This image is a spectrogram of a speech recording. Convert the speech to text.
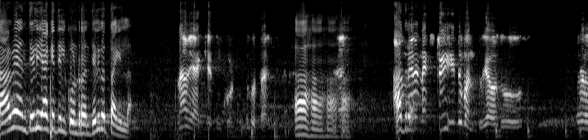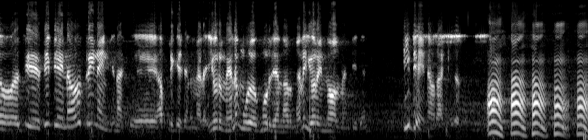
ನಾವೇ ಅಂತೇಳಿ ಯಾಕೆ ತಿಳ್ಕೊಂಡ್ರು ಅಂತೇಳಿ ಗೊತ್ತಾಗಿಲ್ಲ. ನಾವ್ ಯಾಕೆ ತಿಳ್ಕೊಂಡು ಗೊತ್ತಾಗ್ಲಿಲ್ಲ ಹಾ ಹಾ ಹಾಂ ಹಾಂ. ಆದ್ರೆ ನೆಕ್ಸ್ಟ್ ಇದು ಬಂತು ಯಾವುದು? ಸಿಬಿಐ ನವರು ತ್ರೀ ನೈನ್ಟೀನ್ ಅಪ್ಲಿಕೇಶನ್ ಮೇಲೆ ಇವ್ರ ಮೇಲೆ ಮೂರು ಮೂರು ಜನರ ಮೇಲೆ ಇವರ ಇನ್ವಾಲ್ವ್ಮೆಂಟ್ ಇದೆ ಸಿಬಿಐ ನವರು ಹಾಕಿರೋದು. ಹಾ ಹಾ ಹಾ ಹಾ ಹಾಂ.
